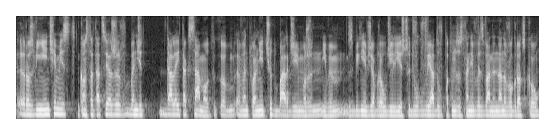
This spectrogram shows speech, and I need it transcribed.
rozwinięciem jest konstatacja, że będzie dalej tak samo, tylko ewentualnie ciut bardziej. Może, nie wiem, Zbigniew Ziobro udzieli jeszcze dwóch wywiadów, potem zostanie wezwany na Nowogrodzką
